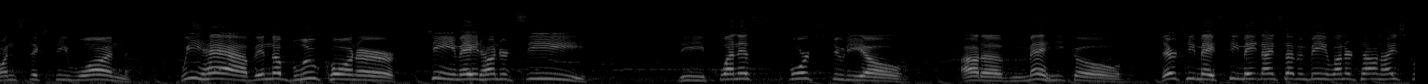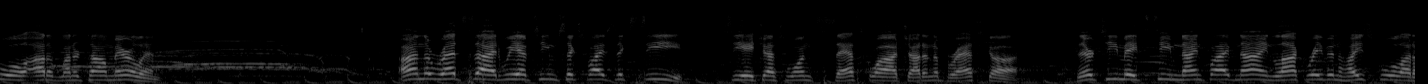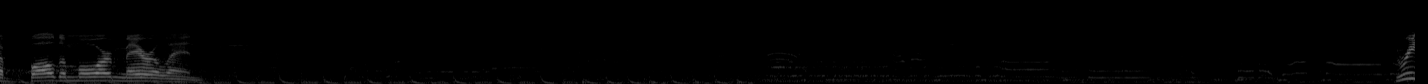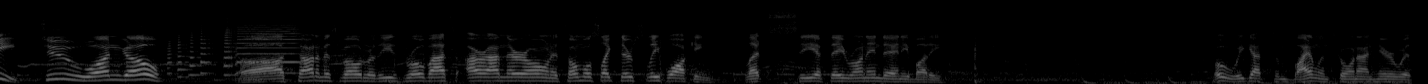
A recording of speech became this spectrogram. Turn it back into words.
161. We have in the blue corner, Team 800C, the Plenis Sports Studio out of Mexico. Their teammates, Team 897B, Leonardtown High School out of Leonardtown, Maryland. On the red side, we have Team 656C, CHS1 Sasquatch out of Nebraska. Their teammates, Team 959, Loch Raven High School out of Baltimore, Maryland. Three, two, one, go. Autonomous mode where these robots are on their own. It's almost like they're sleepwalking. Let's see if they run into anybody. We got some violence going on here with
